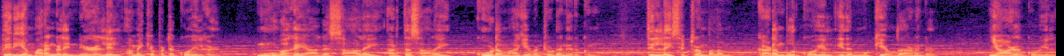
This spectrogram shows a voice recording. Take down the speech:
பெரிய மரங்களின் நிழலில் அமைக்கப்பட்ட கோயில்கள். மூவகையாக சாலை அர்த்த சாலை கூடம் ஆகியவற்றுடன் இருக்கும். தில்லை சிற்றம்பலம் கடம்பூர் கோயில் இதன் முக்கிய உதாரணங்கள். ஞாழர் கோயில்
